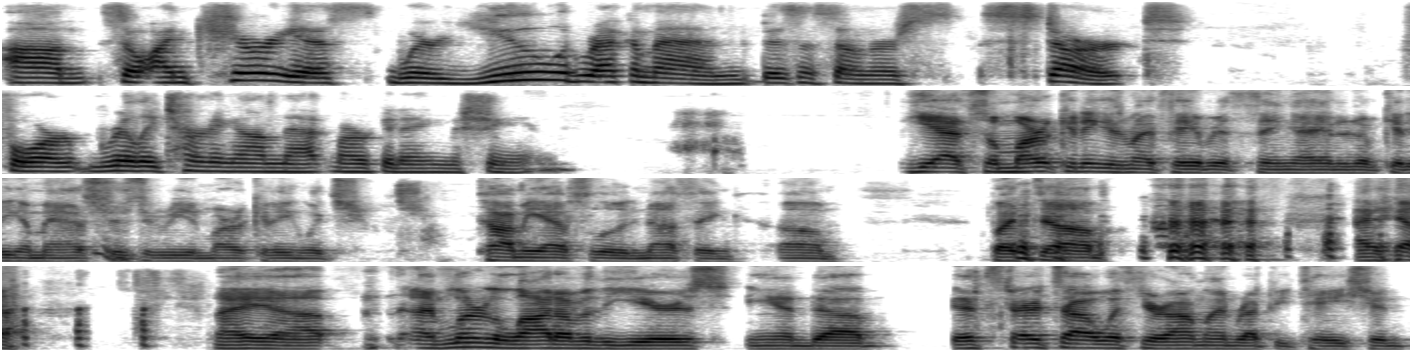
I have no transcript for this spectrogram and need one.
Um, so, I'm curious where you would recommend business owners start for really turning on that marketing machine. Yeah, so marketing is my favorite thing. I ended up getting a master's degree in marketing, which taught me absolutely nothing. Um, but um, I, uh, I, uh, I've learned a lot over the years, and uh, it starts out with your online reputation.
